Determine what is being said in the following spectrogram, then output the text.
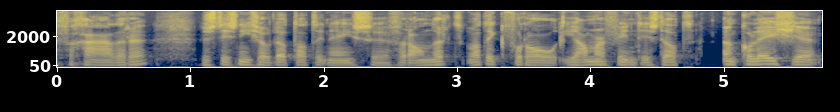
vergaderen. Dus het is niet zo dat dat ineens verandert. Wat ik vooral jammer vind is dat een college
